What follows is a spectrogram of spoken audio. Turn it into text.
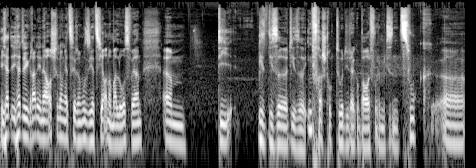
Ich hatte, ich hatte gerade in der Ausstellung erzählt, da muss ich jetzt hier auch nochmal loswerden, ähm, die, die, diese, diese Infrastruktur, die da gebaut wurde mit diesen Zuggleisen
